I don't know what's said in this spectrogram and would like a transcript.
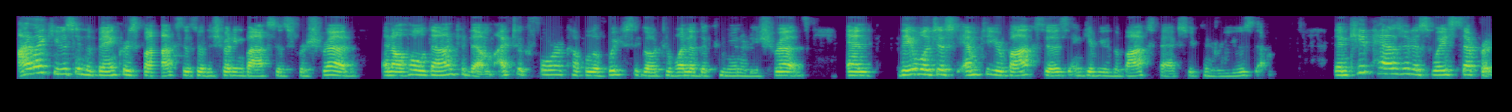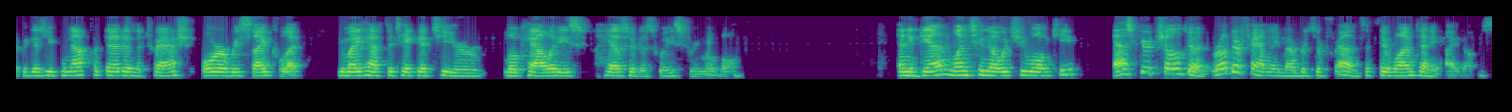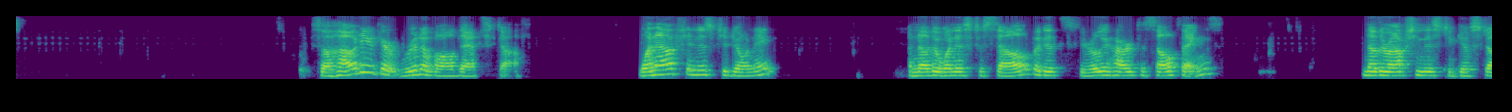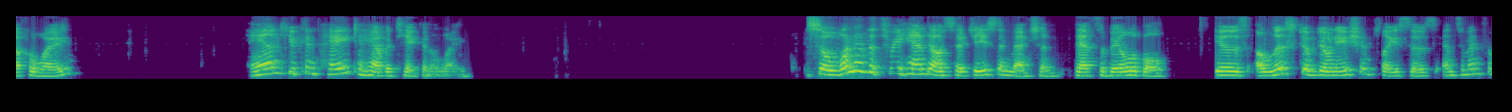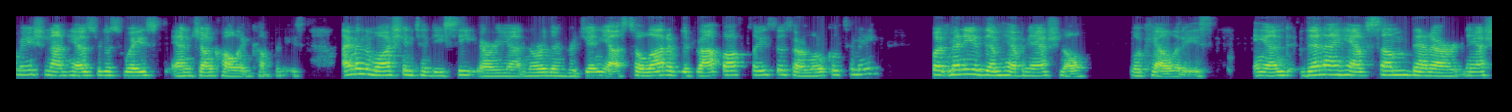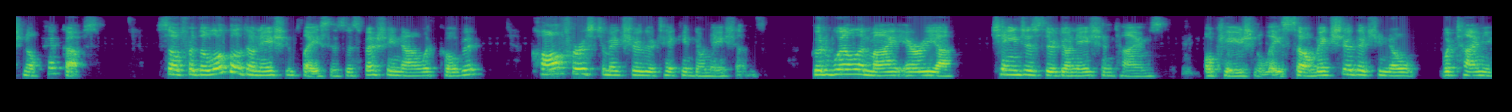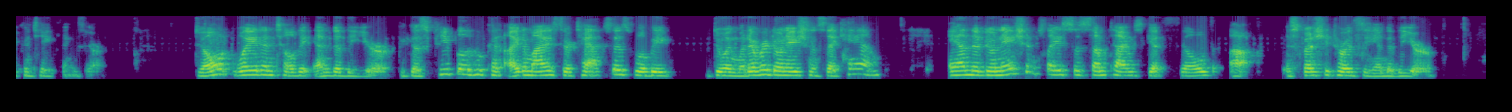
I like using the banker's boxes or the shredding boxes for shred, and I'll hold on to them. I took four a couple of weeks ago to one of the community shreds, and they will just empty your boxes and give you the box back so you can reuse them. Then keep hazardous waste separate because you cannot put that in the trash or recycle it. You might have to take it to your locality's hazardous waste removal. And again, once you know what you won't keep, ask your children or other family members or friends if they want any items. So how do you get rid of all that stuff? One option is to donate. Another one is to sell, but it's fairly hard to sell things. Another option is to give stuff away. And you can pay to have it taken away. So one of the three handouts that Jason mentioned that's available is a list of donation places and some information on hazardous waste and junk hauling companies. I'm in the Washington, D.C. area, Northern Virginia, so a lot of the drop off places are local to me, but many of them have national localities. And then I have some that are national pickups. So for the local donation places, especially now with COVID, call first to make sure they're taking donations. Goodwill in my area changes their donation times occasionally. So make sure that you know what time you can take things there. Don't wait until the end of the year because people who can itemize their taxes will be doing whatever donations they can. And the donation places sometimes get filled up, especially towards the end of the year.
